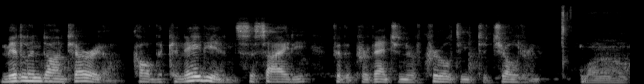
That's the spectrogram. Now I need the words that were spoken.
Midland, Ontario, called the Canadian Society for the Prevention of Cruelty to Children. Wow.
